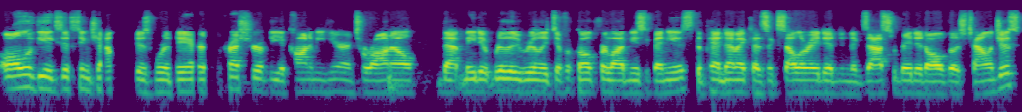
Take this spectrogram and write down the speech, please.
all of the existing challenges were there. The pressure of the economy here in Toronto that made it really, really difficult for live music venues. The pandemic has accelerated and exacerbated all of those challenges.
